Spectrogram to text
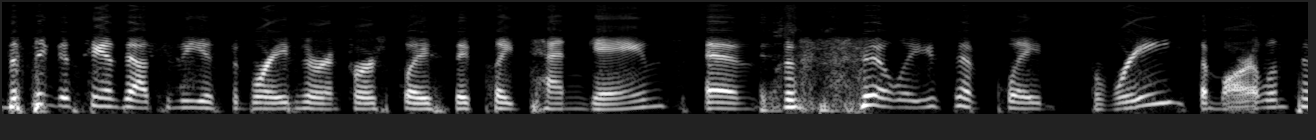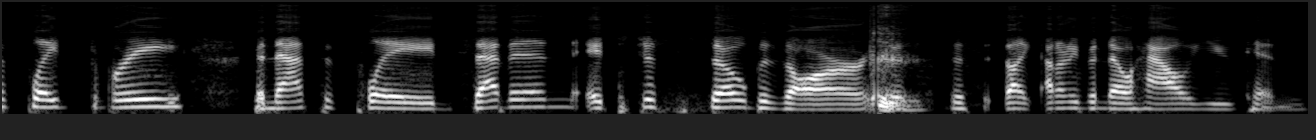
the thing that stands out to me is the Braves are in first place. They played ten games, and the Phillies have played three. The Marlins have played three. The Nats have played seven. It's just so bizarre. This, this like I don't even know how you can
